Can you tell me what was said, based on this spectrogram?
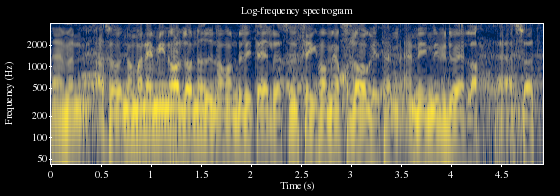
Eh, men alltså, när man är i min ålder nu, när man blir lite äldre, så tänker man mer på laget än, än det individuella. Eh, så att,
